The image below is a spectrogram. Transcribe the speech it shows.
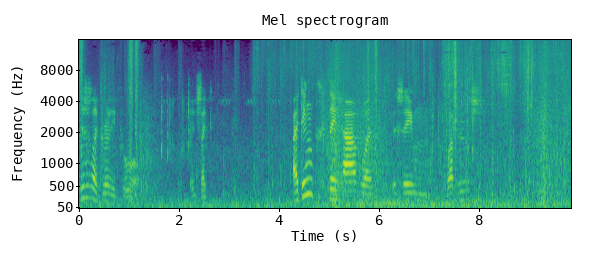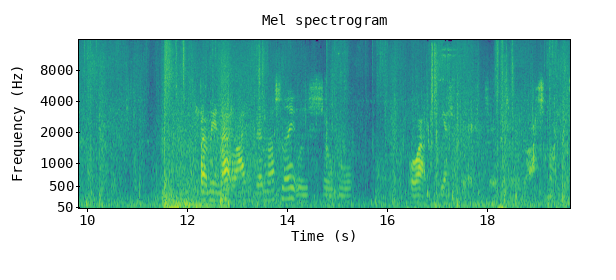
This is like really cool. It's like I think they have like the same weapons. I mean that live event last night was so cool. Well, uh, yesterday I should say, was last night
